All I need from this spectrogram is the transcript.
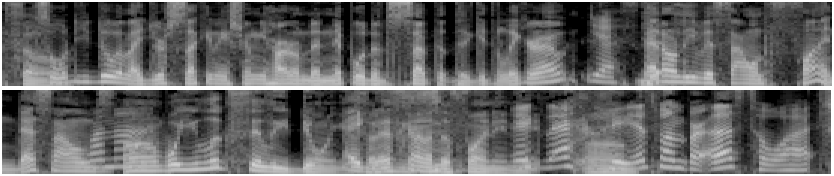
So, So what do you do? Like you're sucking extremely hard on the nipple to suck the, to get the liquor out? yes, That don't even sound fun. That Why sounds. not? um, well, you look silly doing it, so that's kind of the fun in it. exactly. Um, it's fun for us to watch,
